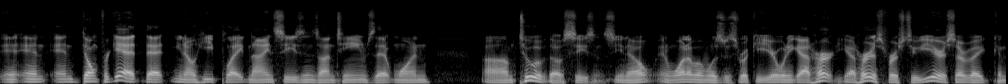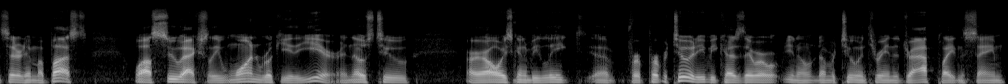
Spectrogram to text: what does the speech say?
and and don't forget that you know he played nine seasons on teams that won um, two of those seasons you know and one of them was his rookie year when he got hurt he got hurt his first two years so everybody considered him a bust while Suh actually won rookie of the year and those two are always going to be leaked uh, for perpetuity because they were you know number two and three in the draft played in the same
